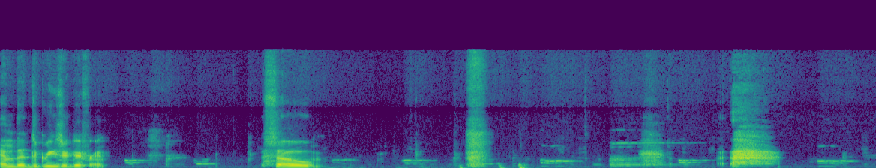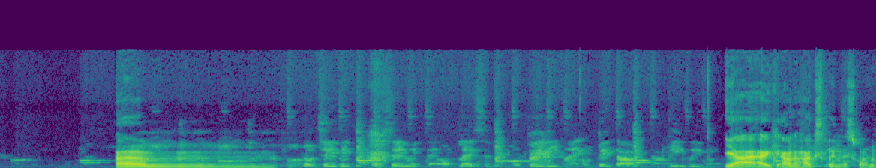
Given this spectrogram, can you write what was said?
and the degrees are different. So um yeah, I, I, I don't know how to explain this one.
